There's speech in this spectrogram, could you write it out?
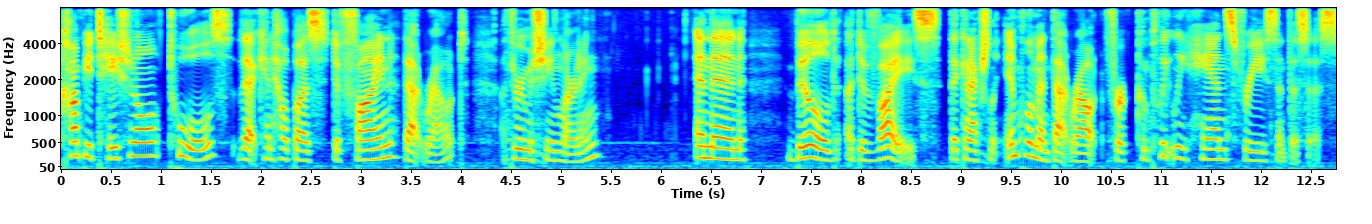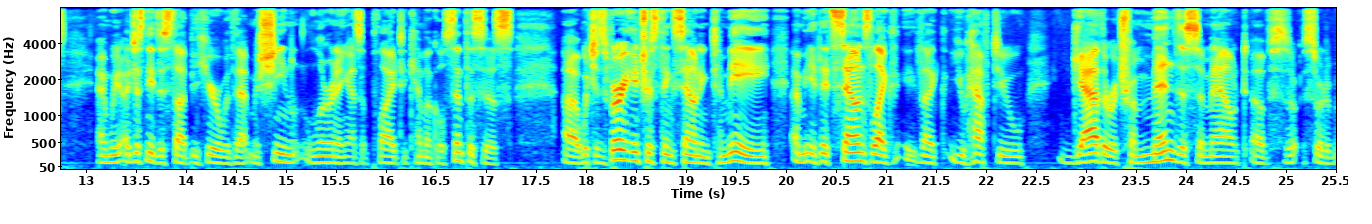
computational tools that can help us define that route through machine learning and then build a device that can actually implement that route for completely hands-free synthesis. And we, I just need to stop you here with that machine learning as applied to chemical synthesis, uh, which is very interesting sounding to me. I mean, it, it, sounds like like you have to gather a tremendous amount of so, sort of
